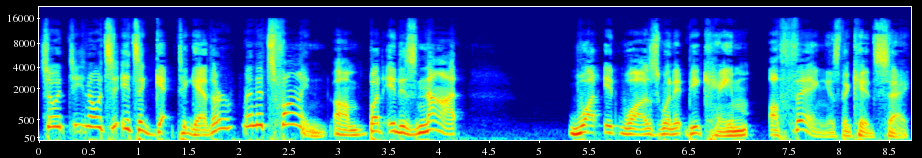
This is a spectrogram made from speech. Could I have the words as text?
So it, you know, it's it's a get together, and it's fine. Um, but it is not what it was when it became a thing, as the kids say.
